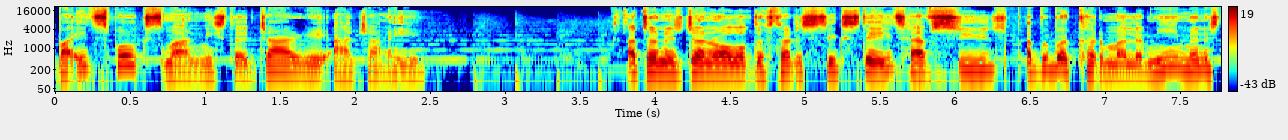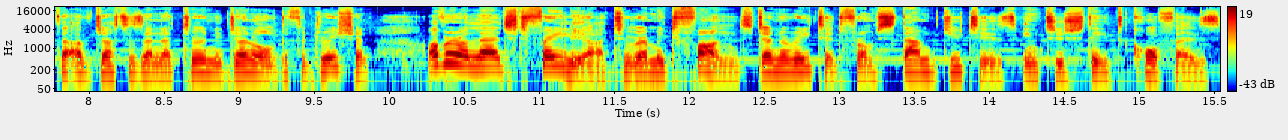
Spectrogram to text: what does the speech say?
by its spokesman, Mr. Jare Ajayi. Attorneys General of the 36 states have sued Abubakar Malami, Minister of Justice and Attorney General of the Federation, over alleged failure to remit funds generated from stamp duties into state coffers.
